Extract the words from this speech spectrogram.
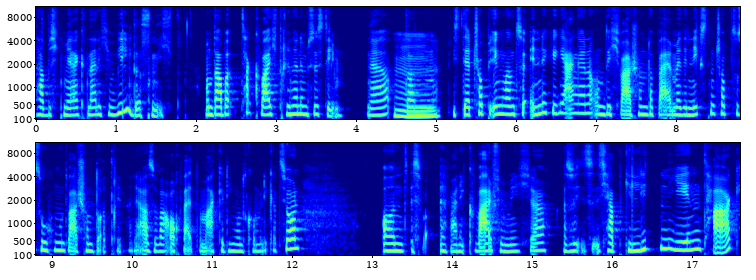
habe ich gemerkt, nein, ich will das nicht. Und aber zack, war ich drinnen im System. Ja, Mhm. dann ist der Job irgendwann zu Ende gegangen und ich war schon dabei, mir den nächsten Job zu suchen und war schon dort drinnen. Ja, also war auch weiter Marketing und Kommunikation. Und es war, war eine Qual für mich, ja. Also ich, ich habe gelitten jeden Tag.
